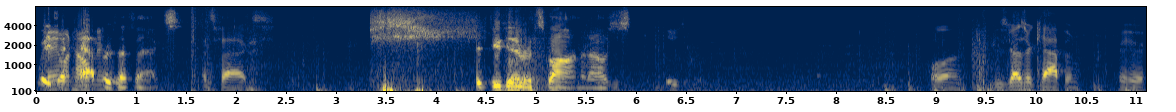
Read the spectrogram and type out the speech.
Wait, is that help cap me? or is that facts? That's facts. The dude didn't respond, and I was just losing. Hold on. These guys are capping. Right here.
